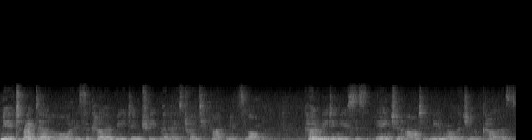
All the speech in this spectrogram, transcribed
New to Ragdale Hall is the colour reading treatment that is 25 minutes long. Colour reading uses the ancient art of numerology with colours.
